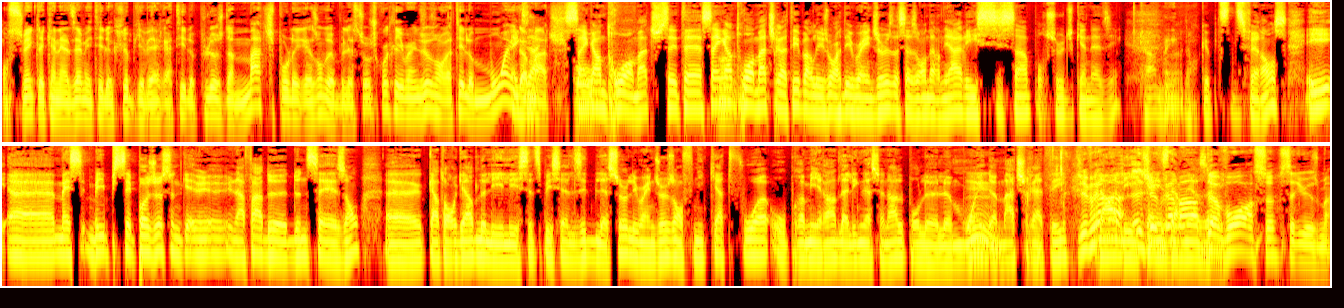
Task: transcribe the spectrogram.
On se souvient que le Canadien avait été le club qui avait raté le plus de matchs pour les raisons de blessures. Je crois que les Rangers ont raté le moins de matchs. 53 matchs. C'était 53 matchs ratés par les joueurs des Rangers la saison dernière et 600 pour ceux du Canadien. Quand même. Donc, petite différence. Et euh, mais mais c'est pas juste une, une affaire d'une saison. Euh, quand on regarde les, les, sites spécialisés de blessures, les Rangers ont fini quatre fois au premier rang de la Ligue nationale pour le, le moins hmm. de matchs ratés. J'ai vraiment, j'ai vraiment hâte de voir ça sérieusement,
